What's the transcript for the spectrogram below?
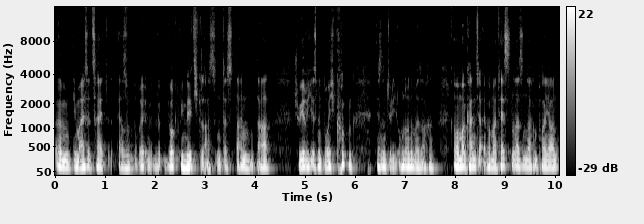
ähm, die meiste Zeit also wirkt wie Milchglas und das dann da schwierig ist mit durchgucken, ist natürlich auch noch eine Sache. Aber man kann es ja einfach mal testen lassen nach ein paar Jahren,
